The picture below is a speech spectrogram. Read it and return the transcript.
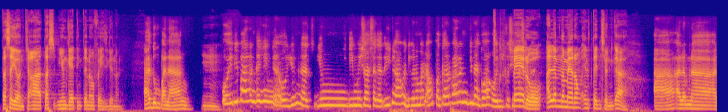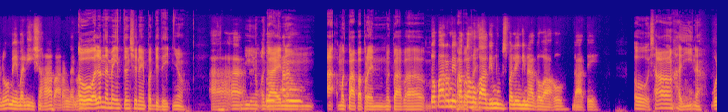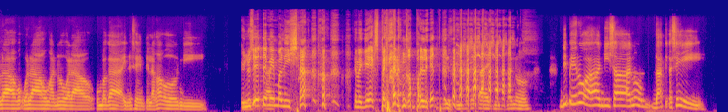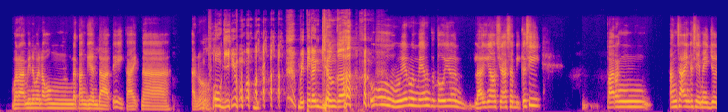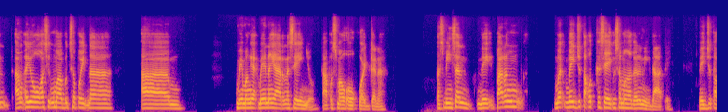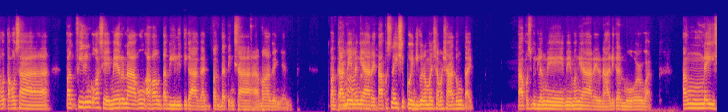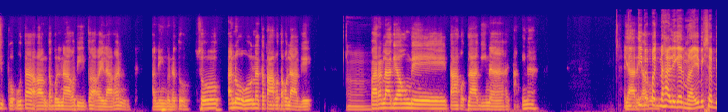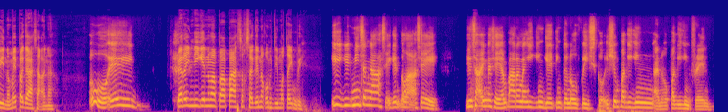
Tapos ayun, tsaka tas yung getting to know face, ganun. Ah, doon pa lang. Mm. O, hindi parang ganyan nga. O, yun nga, yung hindi mo isasagad. Yun nga ako, hindi ko naman, ako pagka parang ginagawa ko, hindi ko sinasagad. Pero, alam na merong intention ka. Ah, alam na, ano, may mali siya ka, parang gano'n. Oo, alam na may intention na yung pagde-date nyo. Ah, Hindi yung So, agay parang- ng ah, magpapa-friend, magpapa... so parang may Papa pagka-Hokage moves pala yung ginagawa ko dati. Oh, isa kang hyena. Wala akong, wala akong ano, wala akong, kumbaga, inosente lang ako, hindi, Inosente may mali siya. nag expect ka ng kapalit. Hindi tayo, ano. Hindi pero ah, hindi sa ano, dati kasi marami naman akong natanggihan dati kahit na ano. Pogi mo. may tinanggihan ka. Oo, meron, meron totoo 'yun. Lagi nga ako sinasabi kasi parang ang sa akin kasi medyo ang ayoko kasi umabot sa point na um may mangya, may nangyari na sa inyo tapos mau-awkward ka na. Tapos minsan may, parang ma- medyo takot kasi ako sa mga ganun eh dati. Medyo takot ako sa pag feeling ko kasi meron na akong accountability kaagad pagdating sa mga ganyan. Pagka may Tama ka nangyari, tapos naisip ko hindi ko naman siya masyadong type. Tapos biglang may may mangyari, nahalikan mo or what. Ang naisip ko, puta, accountable na ako dito, ah, kailangan anuhin ko na to. So, ano ko, natatakot ako lagi. Mm. Parang lagi akong may takot lagi na, ay, tangina. Eh, Yari di ba ako. pag nahalikan mo na, ibig sabihin no, may pag-asa ka na. Oo, eh, Pero hindi ka na mapapasok sa ganun kung di mo type eh. eh, minsan nga kasi, ganito nga kasi, yun sa akin kasi, ang parang nagiging getting to know face ko is yung pagiging, ano, pagiging friend.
